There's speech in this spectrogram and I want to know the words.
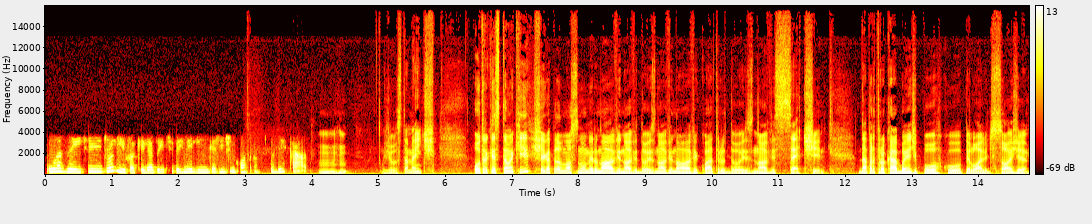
o azeite de oliva, aquele azeite vermelhinho que a gente encontra no supermercado. Uhum, justamente. Outra questão aqui, chega pelo nosso número 992994297. Dá para trocar a banha de porco pelo óleo de soja?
